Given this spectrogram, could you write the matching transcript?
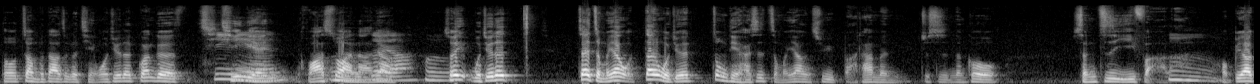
都赚不到这个钱。我觉得关个七年划算啦，这样。所以我觉得再怎么样，但是我觉得重点还是怎么样去把他们就是能够。绳之以法了，嗯，哦，不要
